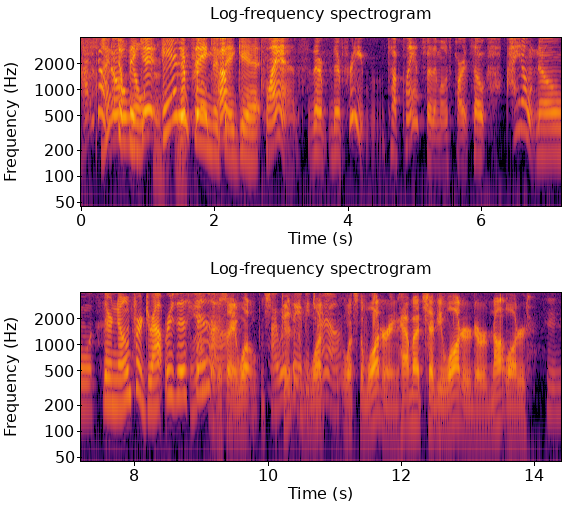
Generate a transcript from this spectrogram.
I don't I know don't if know they get they're anything pretty that tough they get. plants. They're they're pretty tough plants for the most part. So I don't know. They're known for drought resistance. Yeah. I was gonna say what? I wouldn't think it'd be what drought. what's the watering? How much have you watered or not watered? Hmm.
